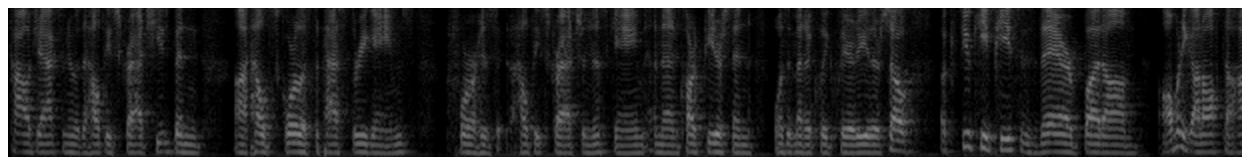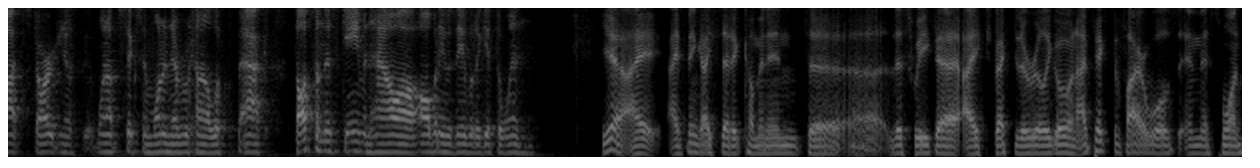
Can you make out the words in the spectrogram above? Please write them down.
Kyle Jackson, who was a healthy scratch. He's been uh, held scoreless the past three games before his healthy scratch in this game. And then Clark Peterson wasn't medically cleared either. So a few key pieces there, but um, Albany got off to a hot start. You know, went up six and one and never kind of looked back. Thoughts on this game and how uh, Albany was able to get the win? Yeah, I, I think I said it coming into uh, this week that I expected a really good one. I picked the Firewolves in this one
